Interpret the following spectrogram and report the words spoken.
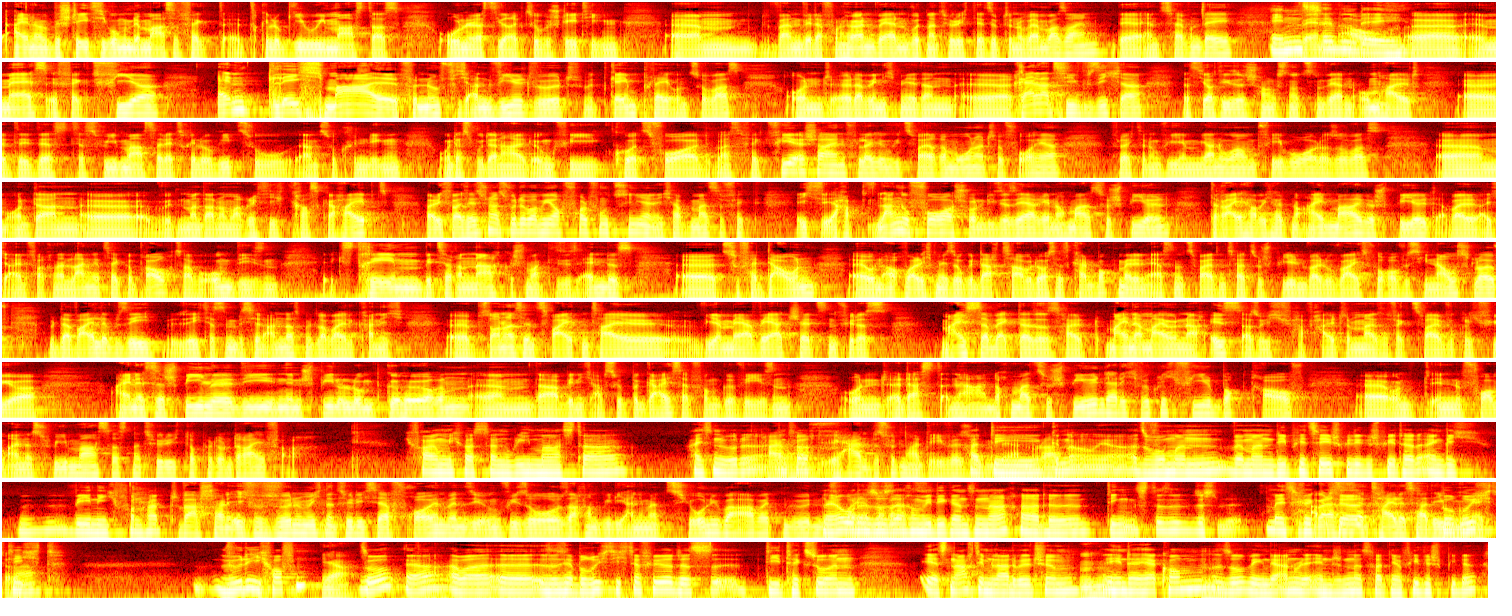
eine Bestätigung der Mass Effect äh, Trilogie Remasters, ohne das direkt zu bestätigen. Ähm, wann wir davon hören werden, wird natürlich der 7. November sein, der N7 Day. N7 Day. Äh, Mass Effect 4 endlich mal vernünftig unveiled wird mit Gameplay und sowas. Und äh, da bin ich mir dann äh, relativ sicher, dass sie auch diese Chance nutzen werden, um halt äh, das, das, Remaster der Trilogie zu, anzukündigen. Und das wird dann halt irgendwie kurz vor Mass Effect 4 erscheinen, vielleicht irgendwie zwei, drei Monate vorher, vielleicht dann irgendwie im Januar, im Februar oder sowas. Ähm, und dann äh, wird man da nochmal richtig krass gehypt, weil ich weiß jetzt schon, das würde bei mir auch voll funktionieren. Ich habe Mass Effect, ich habe lange vor schon diese Serie nochmal zu spielen. Drei habe ich halt nur einmal gespielt, weil ich einfach eine lange Zeit gebraucht habe, um diesen extrem bitteren Nachgeschmack dieses Endes äh, zu verdauen. Äh, und auch weil ich mir so gedacht habe, du hast jetzt keinen Bock mehr, den ersten und zweiten Teil zu spielen, weil du weißt, worauf es hinausläuft. Mittlerweile sehe seh ich das ein bisschen anders. Mittlerweile kann ich äh, besonders den zweiten Teil wieder mehr wertschätzen für das Meisterwerk, das es halt meiner Meinung nach ist. Also ich halte Mass Effect 2 wirklich für eines der Spiele, die in den Spielolymp gehören. Ähm, da bin ich absolut begeistert von gewesen. Und äh, das nochmal zu spielen, da hatte ich wirklich viel Bock drauf. Äh, und in Form eines Remasters natürlich doppelt und dreifach. Ich frage mich, was dann Remaster heißen würde. Einfach ja, das wird eine HD-Version. HD, werden, genau, ja. Also wo man, wenn man die PC-Spiele gespielt hat, eigentlich wenig von hat. Wahrscheinlich. Ich würde mich natürlich sehr freuen, wenn sie irgendwie so Sachen wie die Animation überarbeiten würden. Das ja, oder ja so Sachen wie die ganzen Nachlade-Dings. Das, das Effect Aber das ist, ja, Teil des HD berüchtigt. Würde ich hoffen. Ja. So, ja. ja. Aber äh, es ist ja berüchtigt dafür, dass die Texturen erst nach dem Ladebildschirm mhm. hinterherkommen, mhm. so wegen der Unreal Engine. Das hatten ja viele Spiele.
